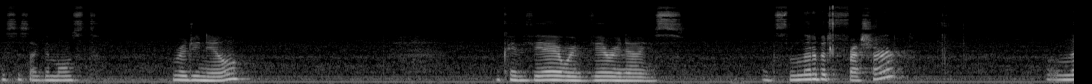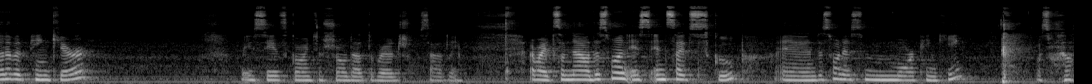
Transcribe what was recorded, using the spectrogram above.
This is like the most ridgy nail. Okay, very, very nice. It's a little bit fresher, a little bit pinkier. But you see it's going to show that ridge, sadly. All right, so now this one is Inside Scoop, and this one is more pinky as well.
